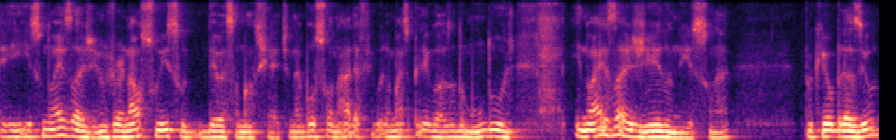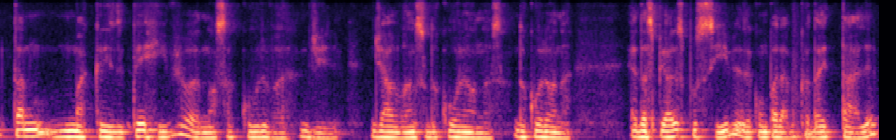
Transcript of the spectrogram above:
E isso não é exagero. Um jornal suíço deu essa manchete, né? Bolsonaro é a figura mais perigosa do mundo hoje. E não é exagero nisso, né? Porque o Brasil está numa crise terrível, a nossa curva de de avanço do corona, do corona é das piores possíveis, é comparável com a da Itália.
